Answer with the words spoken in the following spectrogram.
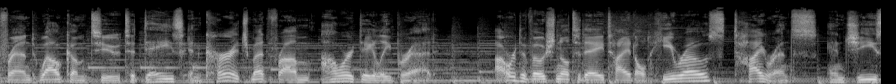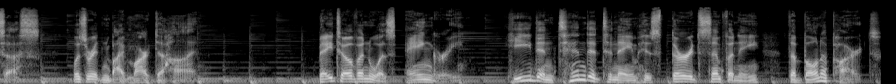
friend. Welcome to today's encouragement from Our Daily Bread. Our devotional today, titled Heroes, Tyrants, and Jesus, was written by Mart de Haan. Beethoven was angry. He'd intended to name his third symphony the Bonaparte.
